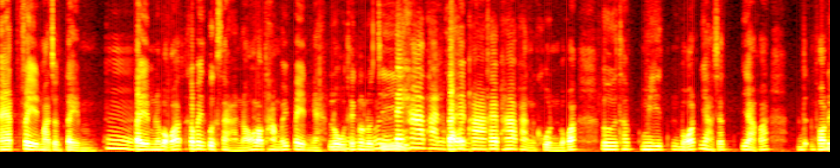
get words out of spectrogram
แอดเฟรนมาจนเต็ม อืมเต็มแล้วบอกว่าก็ไปปรึกษาน้องเราทำไม่เป็นไงโลเทคโนโลยี ได้ห้าพันคน ได้ให้ผ้าแค่ผ้าพันคน บอกว่า เออ ถ้ามีบอสอยากจะอยากว่า พอได้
